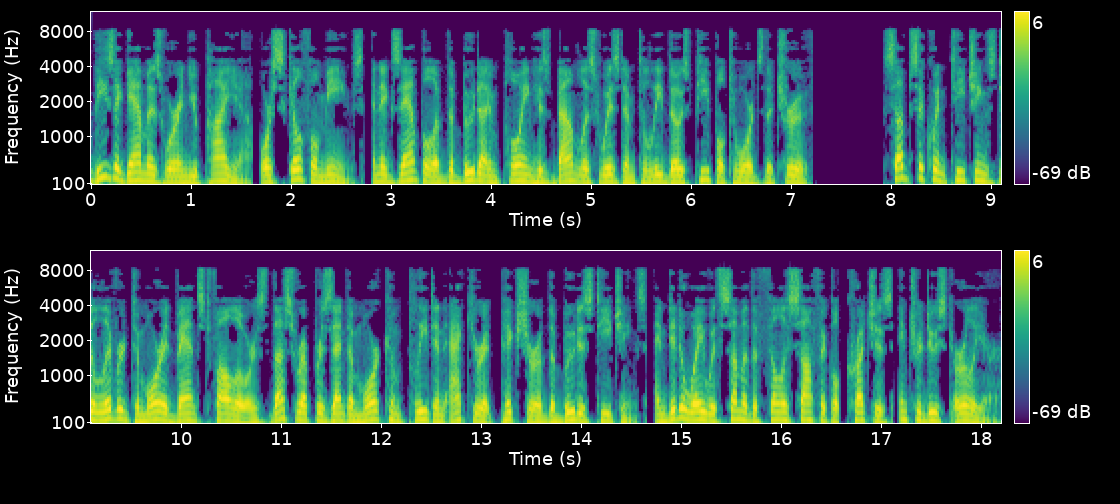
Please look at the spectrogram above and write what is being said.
These agamas were an upaya, or skillful means, an example of the Buddha employing his boundless wisdom to lead those people towards the truth. Subsequent teachings delivered to more advanced followers thus represent a more complete and accurate picture of the Buddha's teachings, and did away with some of the philosophical crutches introduced earlier.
